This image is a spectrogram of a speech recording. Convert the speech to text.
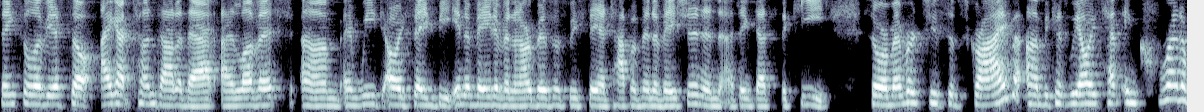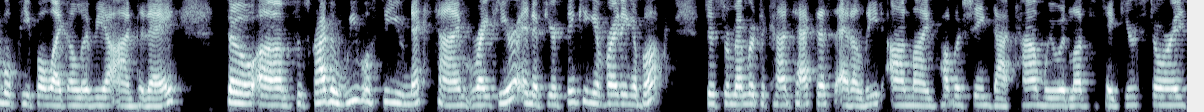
Thanks, Olivia. So I got tons out of that. I love it. Um, and we always say be innovative in our business. We stay on top of innovation, and I think that's the key. So remember to subscribe um, because we always have incredible people like Olivia on today. So um, subscribe, and we will see you next time right here. And if you're thinking of writing a book, just remember to contact us at eliteonlinepublishing.com. We would love to take your story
